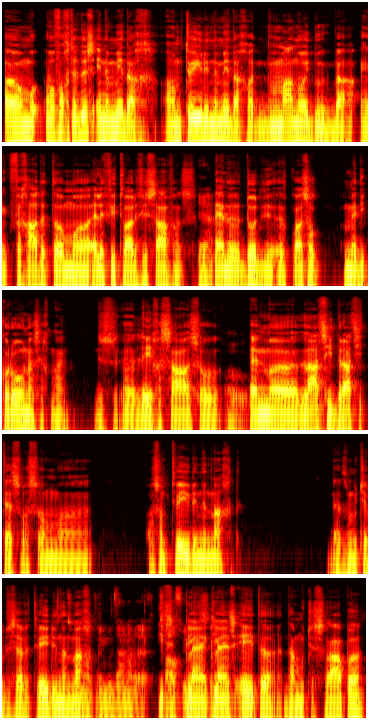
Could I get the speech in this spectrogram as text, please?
ehm, we vochten dus in de middag, om twee uur in de middag, wat normaal nooit doe. Ik, ben, ik vecht altijd om eh 11 uur, 12 uur s'avonds. Ja. En door die, het was ook met die corona, zeg maar. Dus eh, lege zaal en zo. Oh. En mijn laatste hydratietest was om, eh, was om twee uur in de nacht. Dat moet je beseffen, twee uur in de nacht. Je moet daarna Iets 12 uur klein, kleins eten, dan moet je slapen. Dan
